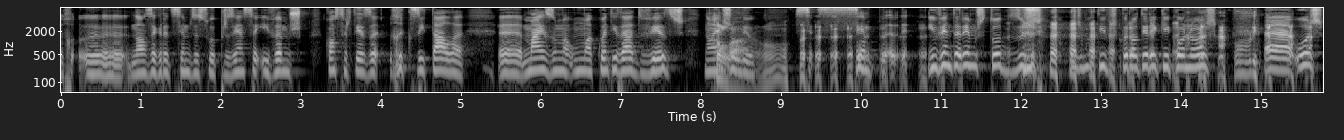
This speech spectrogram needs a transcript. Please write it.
Uh, nós agradecemos a sua presença e vamos com certeza requisitá-la uh, mais uma, uma, quantidade de vezes, não é, claro. Júlio? Se, sempre, uh, inventaremos todos os, os, motivos para o ter aqui connosco. hoje,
